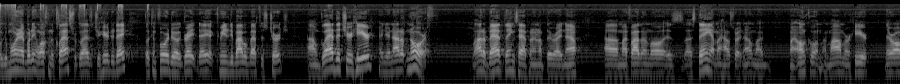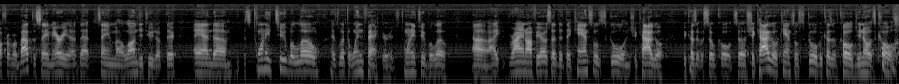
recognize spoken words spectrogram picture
Well, good morning, everybody, and welcome to class. We're glad that you're here today. Looking forward to a great day at Community Bible Baptist Church. I'm glad that you're here and you're not up north. A lot of bad things happening up there right now. Uh, my father-in-law is uh, staying at my house right now. My my uncle and my mom are here. They're all from about the same area, that same uh, longitude up there, and uh, it's 22 below is what the wind factor is. 22 below. Uh, I, Ryan Offiero said that they canceled school in Chicago because it was so cold. So if Chicago cancels school because of cold, you know it's cold.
